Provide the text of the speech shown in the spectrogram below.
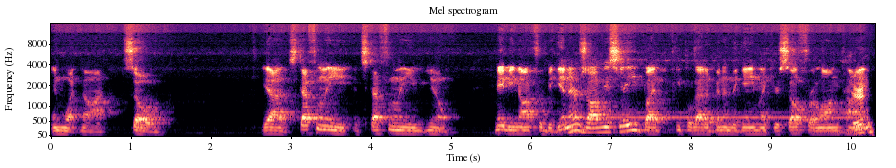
and whatnot. So, yeah, it's definitely, it's definitely, you know, maybe not for beginners, obviously, but people that have been in the game like yourself for a long time sure.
